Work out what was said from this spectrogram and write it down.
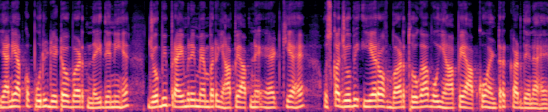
यानी आपको पूरी डेट ऑफ़ बर्थ नहीं देनी है। जो भी प्राइमरी मेंबर यहाँ पे आपने ऐड किया है, उसका जो भी ईयर ऑफ़ बर्थ होगा, वो यहाँ पे आपको एंटर कर देना है।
